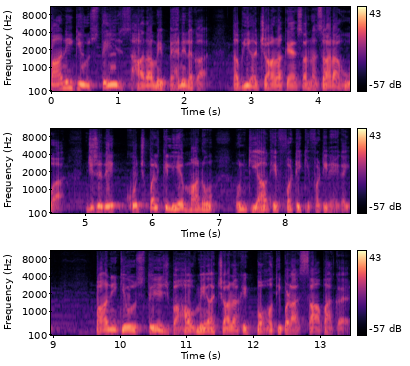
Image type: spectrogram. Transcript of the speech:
पानी की उस तेज धारा में बहने लगा, तभी अचानक ऐसा नज़ारा हुआ, जिसे देख कुछ पल के लिए मानो उनकी आँखें फटी की फटी रह गई। पानी के उस तेज बहाव में अचानक एक बहुत ही बड़ा सांप आकर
